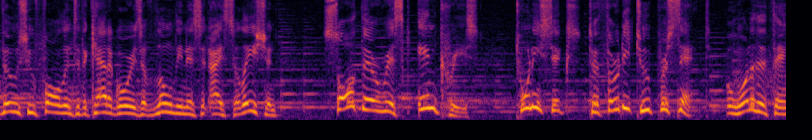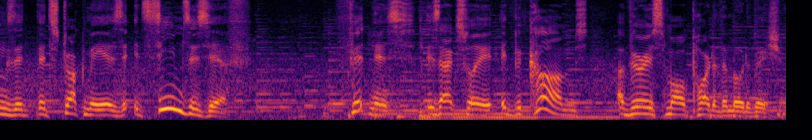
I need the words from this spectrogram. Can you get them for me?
those who fall into the categories of loneliness and isolation saw their risk increase 26 to 32 percent. One of the things that, that struck me is it seems as if fitness is actually, it becomes a very small part of the motivation.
